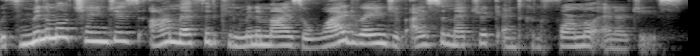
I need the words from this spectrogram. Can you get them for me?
With minimal changes, our method can minimize a wide range of isometric and conformal energies.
